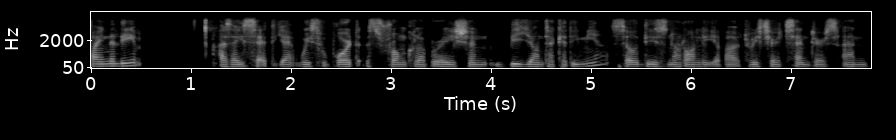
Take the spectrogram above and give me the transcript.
Finally, as I said, yeah, we support a strong collaboration beyond academia. So this is not only about research centers and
